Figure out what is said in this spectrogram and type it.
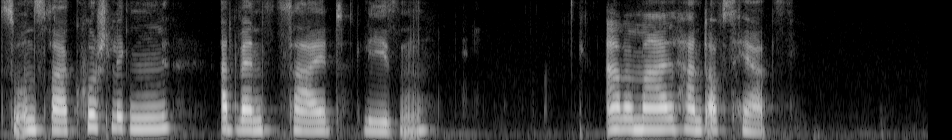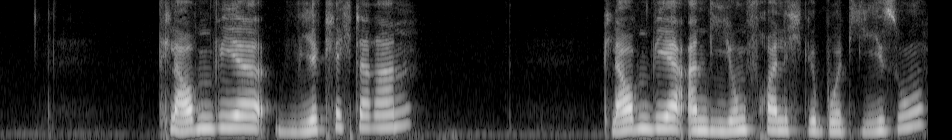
zu unserer kuscheligen Adventszeit lesen. Aber mal Hand aufs Herz. Glauben wir wirklich daran? Glauben wir an die jungfräuliche Geburt Jesu?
